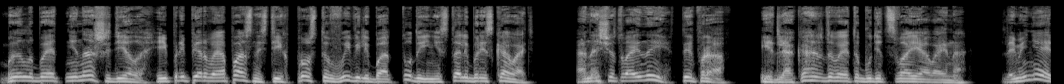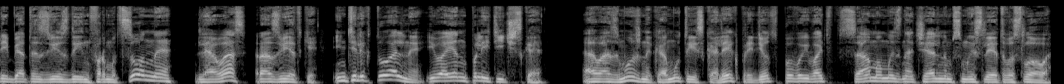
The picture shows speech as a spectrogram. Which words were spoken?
Было бы это не наше дело, и при первой опасности их просто вывели бы оттуда и не стали бы рисковать. А насчет войны ты прав. И для каждого это будет своя война. Для меня, ребята, звезды информационная, для вас — разведки, интеллектуальная и военно-политическая. А возможно, кому-то из коллег придется повоевать в самом изначальном смысле этого слова.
